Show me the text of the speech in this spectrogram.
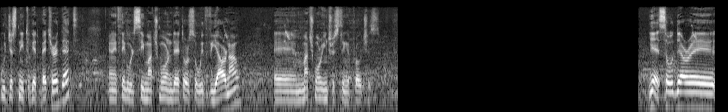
we just need to get better at that, and I think we'll see much more on that also with VR now, uh, much more interesting approaches. Yeah, so there are uh,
